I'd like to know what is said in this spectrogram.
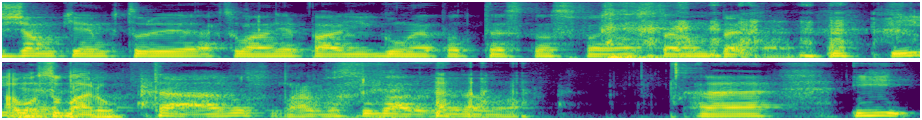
ziomkiem, który aktualnie pali gumę pod Tesco swoją starą betą. I, Albo e, Subaru. tak, albo, albo Subaru, wiadomo. E, I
